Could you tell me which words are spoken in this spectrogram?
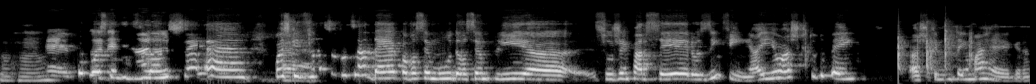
Uhum. É, depois que ele deslancha, é, depois é. que deslancha, você adequa, você muda, você amplia, surgem parceiros, enfim, aí eu acho que tudo bem. Acho que não tem uma regra.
